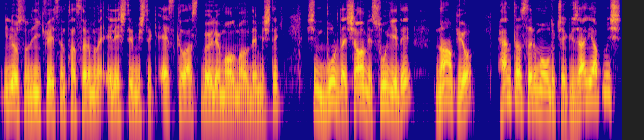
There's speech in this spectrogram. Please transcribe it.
biliyorsunuz EQS'in tasarımını eleştirmiştik. S-Class böyle mi olmalı demiştik. Şimdi burada Xiaomi Su7 ne yapıyor? Hem tasarım oldukça güzel yapmış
